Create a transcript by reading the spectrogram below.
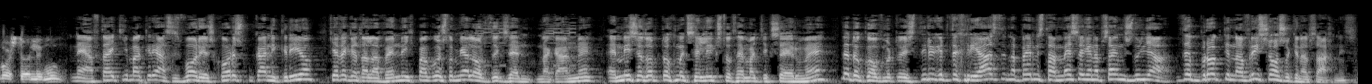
αποστολή μου. Ναι, αυτά εκεί μακριά στις βόρειες χώρες που κάνει κρύο και δεν καταλαβαίνουν, έχει παγώσει στο μυαλό τους, δεν ξέρουν τι να κάνουν. Εμείς εδώ που το έχουμε εξελίξει το θέμα και ξέρουμε, δεν το κόβουμε το εισιτήριο γιατί δεν χρειάζεται να παίρνεις τα μέσα για να ψάχνεις δουλειά. Δεν πρόκειται να βρεις όσο και να ψάχνεις.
